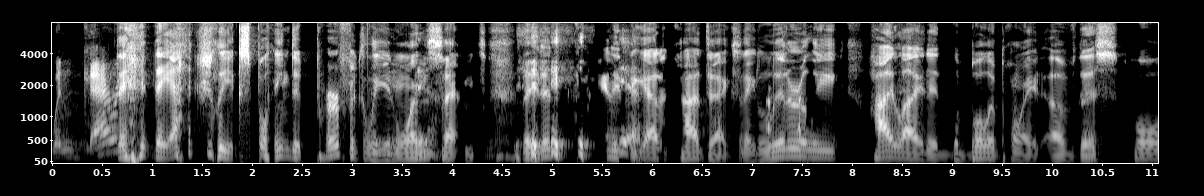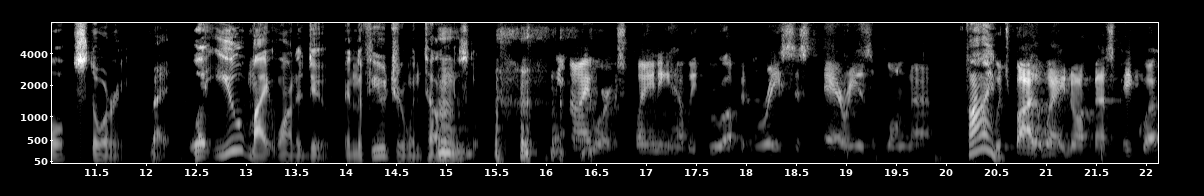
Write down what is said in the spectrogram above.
When Gary, They they actually explained it perfectly in one Yeah. sentence. They didn't anything Yeah. out of context. They literally highlighted the bullet point of this whole story. Right. What you might want to do in the future when telling Mhm. a story. he and I were explaining how we grew up in racist areas of Long Island. Fine. which by the way, North Massapequa,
